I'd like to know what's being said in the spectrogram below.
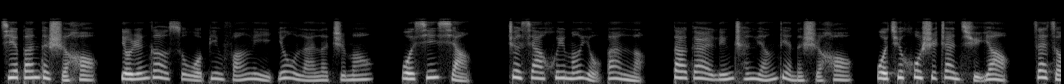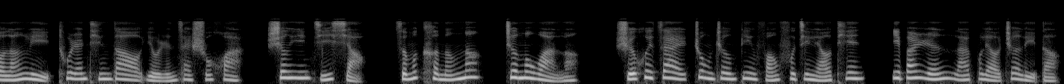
接班的时候。有人告诉我病房里又来了只猫，我心想这下灰毛有伴了。大概凌晨两点的时候，我去护士站取药，在走廊里突然听到有人在说话，声音极小，怎么可能呢？这么晚了，谁会在重症病房附近聊天？一般人来不了这里的。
